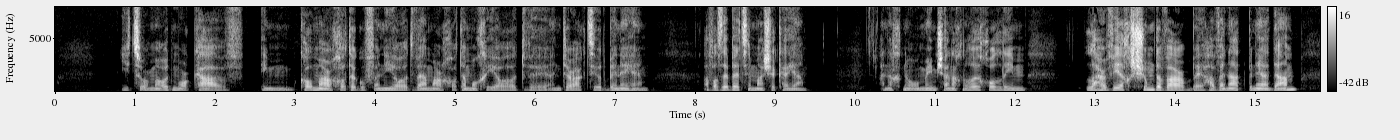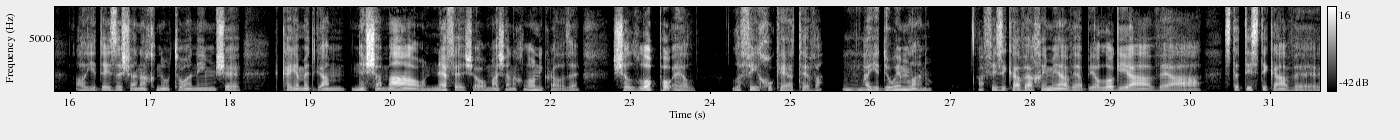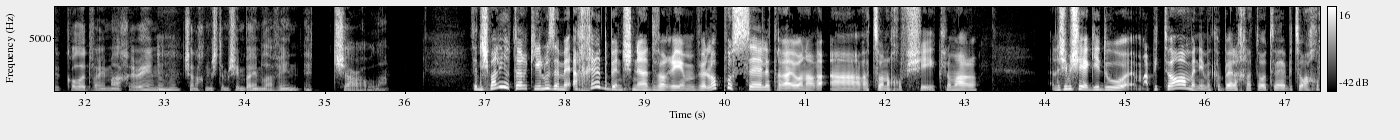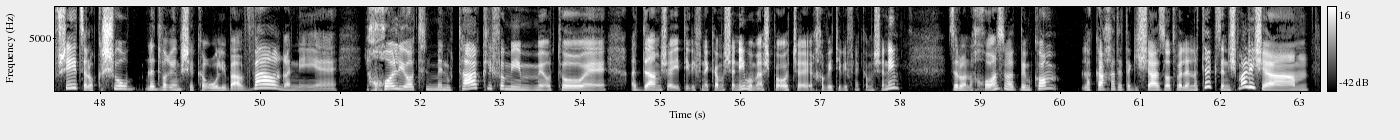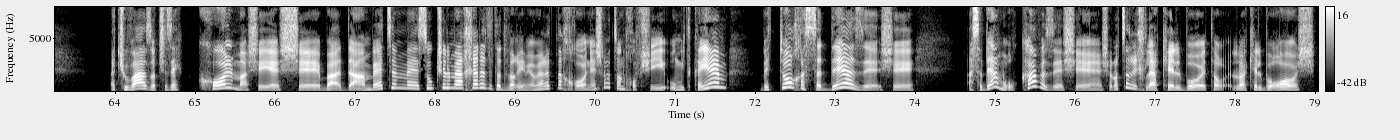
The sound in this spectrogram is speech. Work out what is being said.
יצור מאוד מורכב עם כל מערכות הגופניות והמערכות המוחיות והאינטראקציות ביניהם, אבל זה בעצם מה שקיים. אנחנו אומרים שאנחנו לא יכולים להרוויח שום דבר בהבנת בני אדם על ידי זה שאנחנו טוענים שקיימת גם נשמה או נפש או מה שאנחנו לא נקרא לזה, שלא פועל לפי חוקי הטבע הידועים לנו. הפיזיקה והכימיה והביולוגיה והסטטיסטיקה וכל הדברים האחרים שאנחנו משתמשים בהם להבין את שאר העולם. זה נשמע לי יותר כאילו זה מאחד בין שני הדברים, ולא פוסל את רעיון הר... הרצון החופשי. כלומר, אנשים שיגידו, מה פתאום, אני מקבל החלטות אה, בצורה חופשית, זה לא קשור לדברים שקרו לי בעבר, אני אה, יכול להיות מנותק לפעמים מאותו אה, אדם שהייתי לפני כמה שנים, או מהשפעות שחוויתי לפני כמה שנים. זה לא נכון, זאת אומרת, במקום לקחת את הגישה הזאת ולנתק, זה נשמע לי שהתשובה הזאת, שזה כל מה שיש אה, באדם, בעצם אה, סוג של מאחדת את הדברים. היא אומרת, נכון, יש רצון חופשי, הוא מתקיים בתוך השדה הזה, ש... השדה המורכב הזה, ש... שלא צריך להקל בו, את... להקל בו ראש,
